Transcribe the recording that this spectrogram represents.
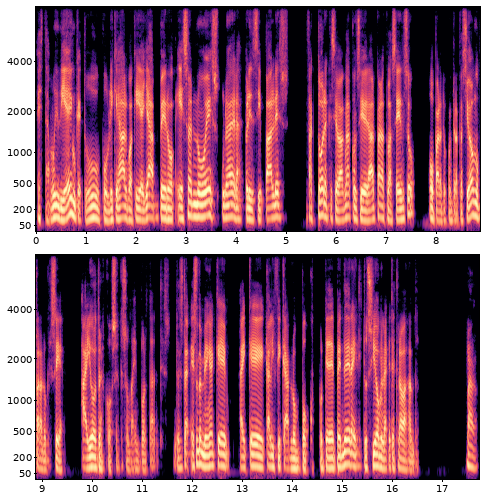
está muy bien que tú publiques algo aquí y allá, pero esa no es una de las principales factores que se van a considerar para tu ascenso o para tu contratación o para lo que sea. Hay otras cosas que son más importantes. Entonces, eso también hay que, hay que calificarlo un poco, porque depende de la institución en la que estés trabajando. Claro.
